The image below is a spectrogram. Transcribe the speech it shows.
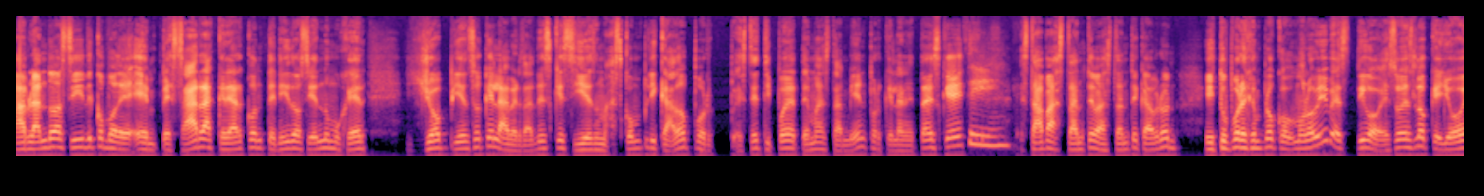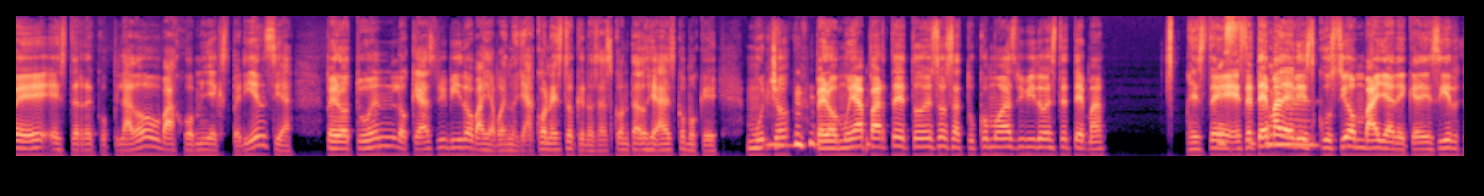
hablando así de como de empezar a crear contenido siendo mujer, yo pienso que la verdad es que sí es más complicado por este tipo de temas también, porque la neta es que está bastante, bastante cabrón. Y tú, por ejemplo, ¿cómo lo vives? Digo, eso es lo que yo he este, recopilado bajo mi experiencia, pero tú en lo que has vivido, vaya, bueno, ya con esto que nos has contado ya es como que mucho, pero muy aparte de todo eso, o sea, tú cómo has vivido este tema este, este, tema, de discusión, vaya, de que decir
